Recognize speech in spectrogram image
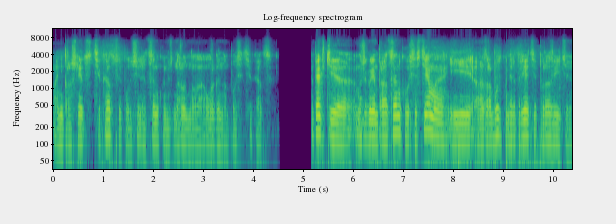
они прошли эту сертификацию и получили оценку международного органа по сертификации. Опять-таки, мы же говорим про оценку системы и разработку мероприятий по развитию.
